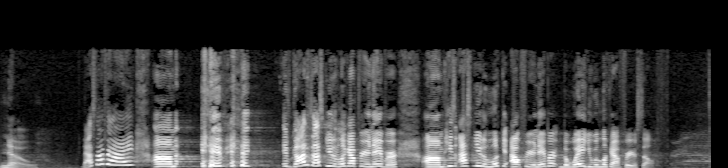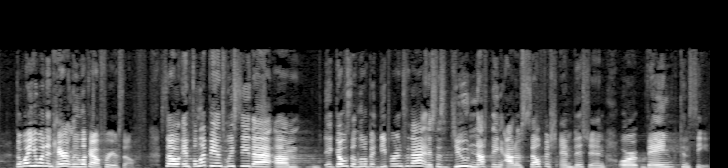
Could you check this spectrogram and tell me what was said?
No, that's not right. Um, if, if God is asking you to look out for your neighbor, um, He's asking you to look out for your neighbor the way you would look out for yourself. The way you would inherently look out for yourself. So in Philippians, we see that um, it goes a little bit deeper into that, and it says, Do nothing out of selfish ambition or vain conceit.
